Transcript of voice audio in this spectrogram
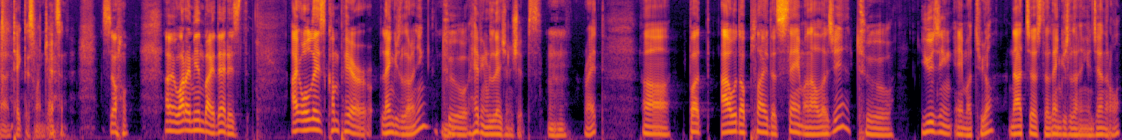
uh, take this one, Johnson. So, I mean, what I mean by that is, I always compare language learning to having relationships, hmm right? Uh, but I would apply the same analogy to using a material, not just the language learning in general,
